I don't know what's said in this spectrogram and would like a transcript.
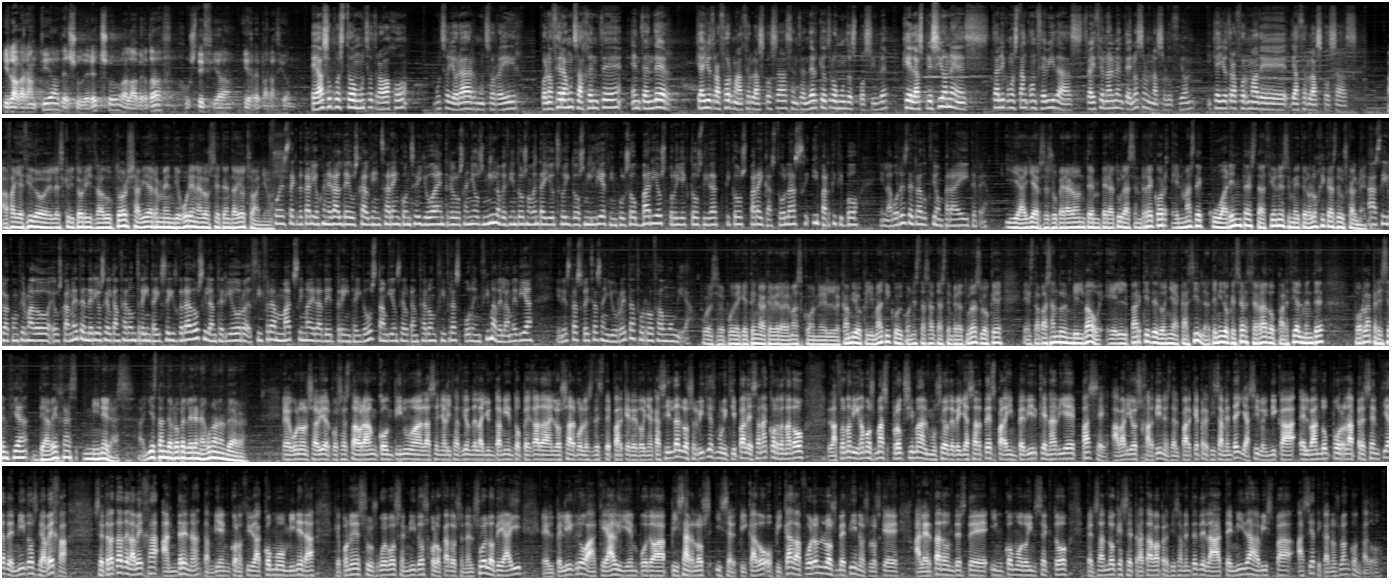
y la garantía de su derecho a la verdad, justicia y reparación. Ha supuesto mucho trabajo, mucho llorar, mucho reír, conocer a mucha gente, entender que hay otra forma de hacer las cosas, entender que otro mundo es posible, que las prisiones, tal y como están concebidas tradicionalmente, no son una solución y que hay otra forma de, de hacer las cosas. Ha fallecido el escritor y traductor Xavier Mendiguren a los 78 años. Fue secretario general de Euskal en Conselloa entre los años 1998 y 2010. Impulsó varios proyectos didácticos para Icastolas y participó en labores de traducción para EITB. Y ayer se superaron temperaturas récord en más de 40 estaciones meteorológicas de Euskalmet. Así lo ha confirmado Euskalmet. En Derio se alcanzaron 36 grados y la anterior cifra máxima era de 32. También se alcanzaron cifras por encima de la media en estas fechas en Yurreta, Zorroza o. Pues eh, puede que tenga que ver además con el cambio climático y con estas altas temperaturas lo que está pasando en Bilbao. El parque de Doña Casilda ha tenido que ser cerrado parcialmente por la presencia de abejas mineras. Allí está Ander López Lerena, Ander. Egunon Xavier, pues hasta ahora aún continúa la señalización del ayuntamiento pegada en los árboles de este parque de Doña Casilda. Los servicios municipales han acordonado la zona, digamos, más próxima al Museo de Bellas Artes para impedir que nadie pase a varios jardines del parque precisamente, y así lo indica el bando, por la presencia de nidos de abeja. Se trata de la abeja andrena, también conocida como minera, que pone sus huevos en nidos colocados en el suelo. De ahí el peligro a que alguien pueda pisarlos y ser picado o picada. Fueron los vecinos los que alertaron de este incómodo insecto pensando que se trataba precisamente de la temida avispa asiática. Nos lo han contado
